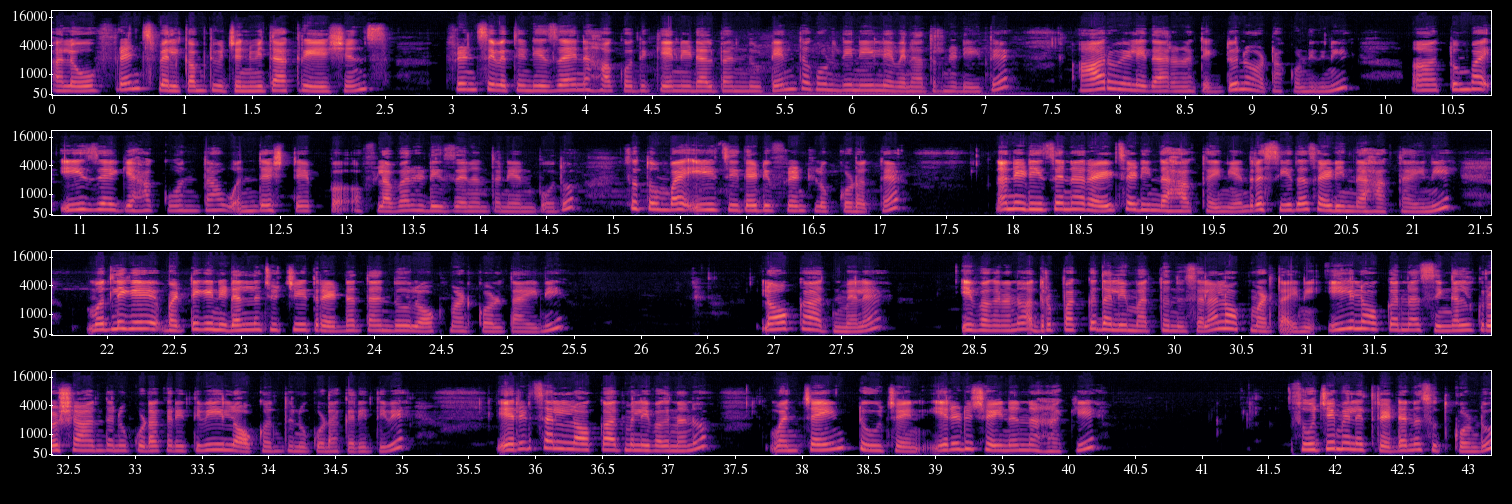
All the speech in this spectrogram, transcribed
Hello friends welcome to Janvitha creations friends ಇವತ್ತಿನ design ಹಾಕೋದಕ್ಕೆ needle ಬಂದು ಟೆನ್ ತೊಗೊಂಡಿದ್ದೀನಿ? ಲೆವೆನ್ ಆದರೂ ನಡೆಯುತ್ತೆ? ಆರು ಎಳೆ ದಾರನ ತೆಗೆದು ನಾಟ್ ಹಾಕ್ಕೊಂಡಿದ್ದೀನಿ ತುಂಬ ಈಸಿಯಾಗಿ ಹಾಕುವಂಥ ಒಂದೇ ಸ್ಟೆಪ್ ಫ್ಲವರ್ ಡಿಸೈನ್ ಅಂತಲೇ ಅನ್ಬೋದು. ಸೊ ತುಂಬ ಈಸಿ ಇದೆ ಡಿಫ್ರೆಂಟ್ ಲುಕ್ ಕೊಡುತ್ತೆ. ನಾನು ಈ ಡಿಸೈನ ರೈಟ್ ಸೈಡಿಂದ ಹಾಕ್ತಾಯಿನಿ ಅಂದರೆ ಸೀದಾ ಸೈಡಿಂದ ಹಾಕ್ತಾಯಿನಿ ಮೊದಲಿಗೆ ಬಟ್ಟೆಗೆ ನಿಡಲ್ನ ಚುಚ್ಚಿ ಥ್ರೆಡ್ನ ತಂದು ಲಾಕ್ ಮಾಡ್ಕೊಳ್ತಾ ಇದ್ದೀನಿ ಲಾಕ್ ಆದಮೇಲೆ ಇವಾಗ ನಾನು ಅದ್ರ ಪಕ್ಕದಲ್ಲಿ ಮತ್ತೊಂದು ಸಲ ಲಾಕ್ ಮಾಡ್ತಾ ಇದ್ದೀನಿ. ಈ ಲಾಕನ್ನು ಸಿಂಗಲ್ ಕ್ರೋಶ ಅಂತಲೂ ಕೂಡ ಕರಿತೀವಿ ಲಾಕ್ ಅಂತಲೂ ಕೂಡ ಕರಿತೀವಿ. ಎರಡು ಸಲ ಲಾಕ್ ಆದಮೇಲೆ ಇವಾಗ ನಾನು ಒನ್ ಚೈನ್ ಟೂ ಚೈನ್ ಎರಡು ಚೈನನ್ನು ಹಾಕಿ ಸೂಜಿ ಮೇಲೆ ಥ್ರೆಡನ್ನು ಸುತ್ತಕೊಂಡು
